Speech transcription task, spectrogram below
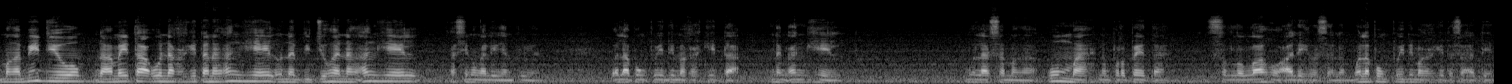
mga video na may tao nakakita ng anghel o nabidyohan ng anghel, kasi nungalingan po yan. Wala pong pwede makakita ng anghel mula sa mga umma ng propeta sallallahu alaihi wasallam. Wala pong pwede makakita sa atin.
